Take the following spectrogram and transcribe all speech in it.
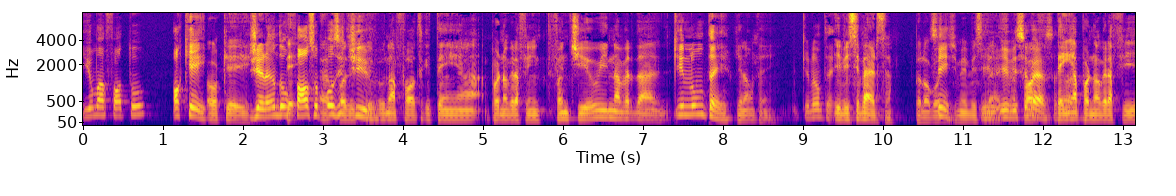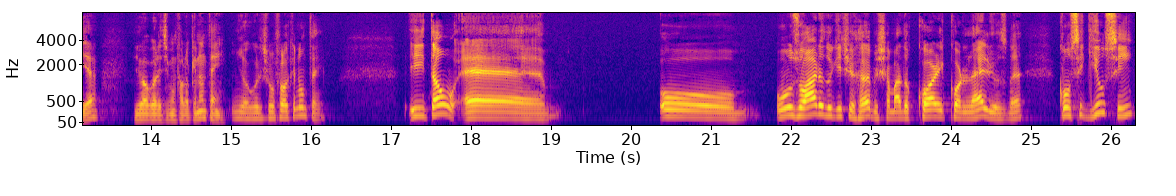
e uma foto ok, gerando um Te- falso é, positivo, Na foto que tenha pornografia infantil e, na verdade, que não tem, que não tem. Que não tem. E vice-versa. Pelo Sim, algoritmo e vice-versa. e- e vice-versa, Tem tá. a pornografia e o algoritmo falou que não tem. E o algoritmo falou que não tem. E Então, é... o... o usuário do GitHub, chamado Corey Cornelius, né, conseguiu sim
